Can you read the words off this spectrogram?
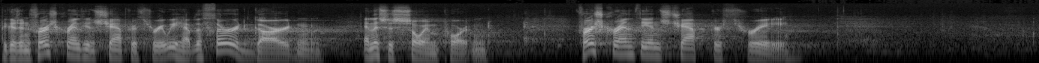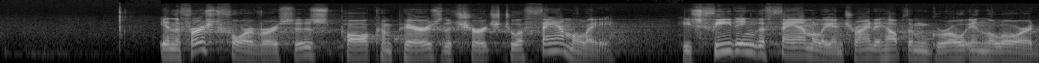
Because in 1 Corinthians chapter 3, we have the third garden, and this is so important. 1 Corinthians chapter 3. In the first four verses, Paul compares the church to a family. He's feeding the family and trying to help them grow in the Lord.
